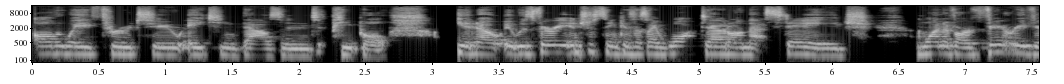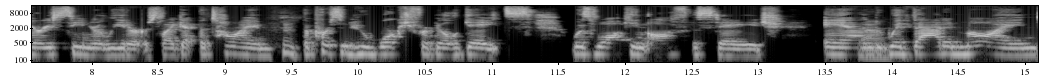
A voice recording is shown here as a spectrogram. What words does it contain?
all the way through to 18,000 people. you know, it was very interesting because as I walked out on that stage, one of our very, very senior leaders, like at the time, hmm. the person who worked for Bill Gates, was walking off the stage. And wow. with that in mind,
